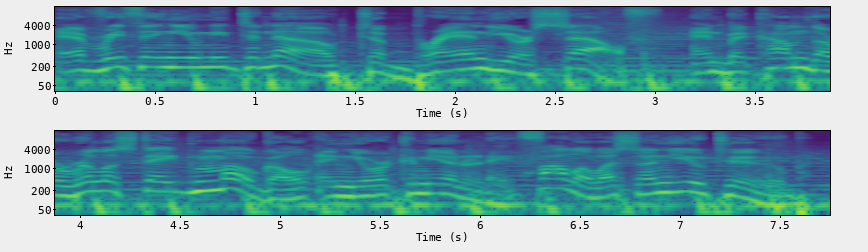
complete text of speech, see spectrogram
everything you need to know to brand yourself and become the real estate mogul in your community. Follow us on YouTube.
